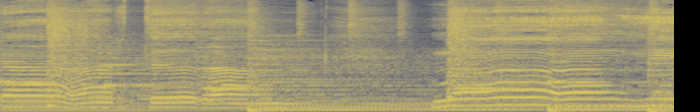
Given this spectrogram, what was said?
sinar terang menghilang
